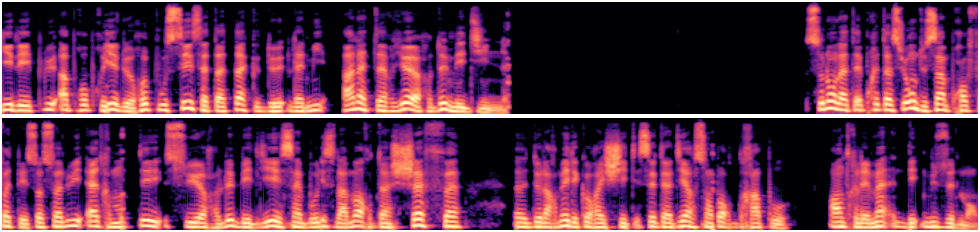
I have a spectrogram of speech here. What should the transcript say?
qu'il est plus approprié de repousser cette attaque de l'ennemi à l'intérieur de Médine. Selon l'interprétation du saint prophète, paix soit lui, être monté sur le bélier symbolise la mort d'un chef euh, de l'armée des Korachites, c'est-à-dire son porte-drapeau, entre les mains des musulmans.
